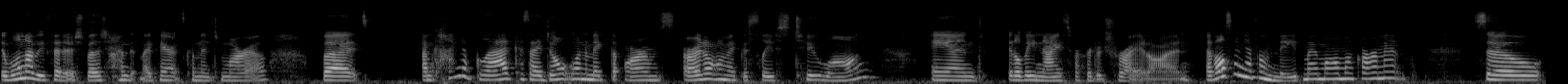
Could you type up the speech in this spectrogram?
it will not be finished by the time that my parents come in tomorrow, but I'm kind of glad because I don't want to make the arms, or I don't want to make the sleeves too long, and it'll be nice for her to try it on. I've also never made my mom a garment, so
